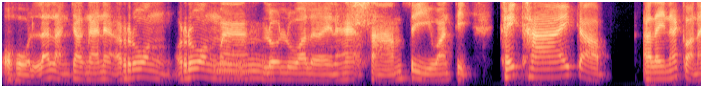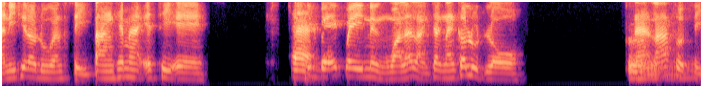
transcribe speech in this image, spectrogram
โอ้โห แล้วหลังจากนั้นเนี่ยร่วงร่วงมาอืมรัวๆเลยนะฮะสามสี่วันติด คล้ายๆกับอะไรนะก่อนอันนี้ที่เราดูกันสีตังใช่ไหม STA ค่ะที่เบรกไปหนึ่งวันแล้วหลังจากนั้นก็หลุดโลนะล่าสุดสี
